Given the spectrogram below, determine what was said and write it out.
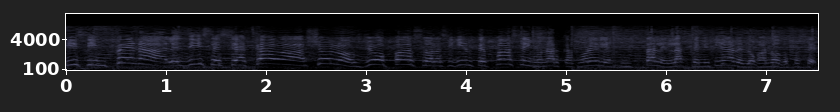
Y sin pena les dice, se acaba, Cholos, yo paso a la siguiente fase y Monarcas Morelia se instala en las semifinales, lo ganó 2 a 0.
